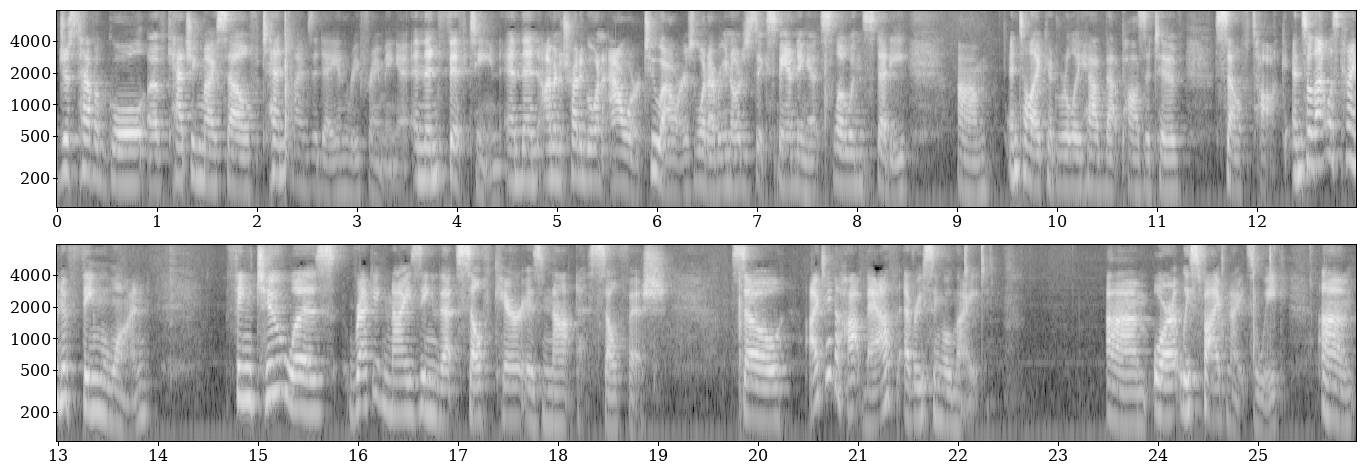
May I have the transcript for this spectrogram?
just have a goal of catching myself 10 times a day and reframing it and then 15 and then I'm going to try to go an hour, 2 hours, whatever, you know, just expanding it slow and steady. Um, until I could really have that positive self talk. And so that was kind of thing one. Thing two was recognizing that self care is not selfish. So I take a hot bath every single night, um, or at least five nights a week um,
